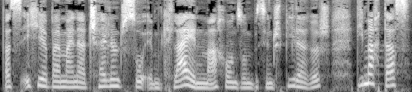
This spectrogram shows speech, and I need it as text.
was ich hier bei meiner Challenge so im Kleinen mache und so ein bisschen spielerisch, die macht das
